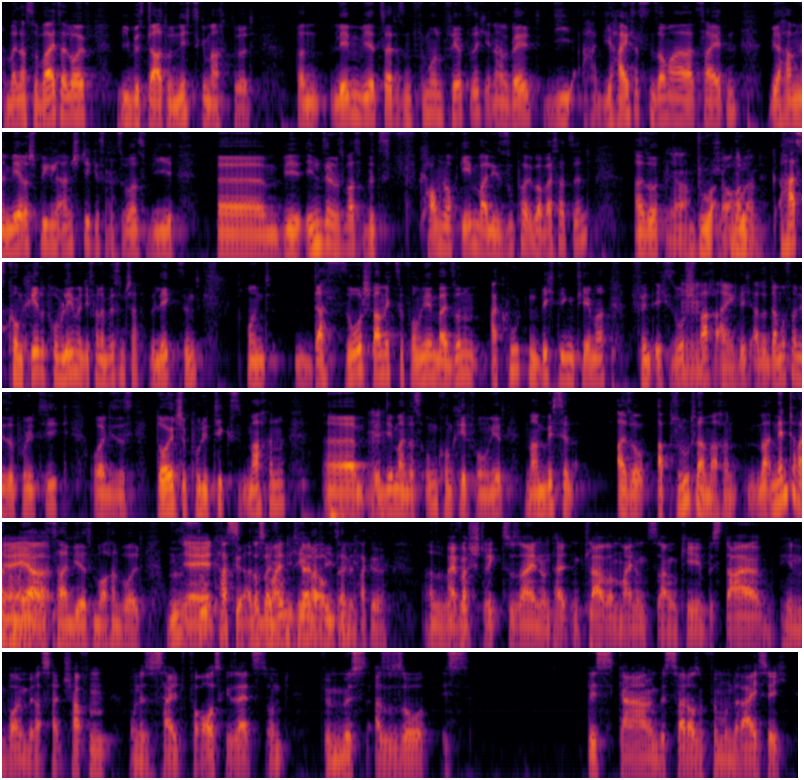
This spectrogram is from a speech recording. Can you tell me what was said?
Und wenn das so weiterläuft, wie bis dato nichts gemacht wird, dann leben wir 2045 in einer Welt, die die heißesten Sommer aller Zeiten. Wir haben einen Meeresspiegelanstieg, es wird sowas wie, ähm, wie Inseln und sowas, wird es kaum noch geben, weil die super überwässert sind. Also Ja, du, du hast konkrete Probleme, die von der Wissenschaft belegt sind. Und das so schwammig zu formulieren bei so einem akuten, wichtigen Thema, finde ich Mhm. so schwach eigentlich. Also da muss man diese Politik oder dieses deutsche Politik machen, ähm, Mhm. indem man das unkonkret formuliert, mal ein bisschen also absoluter machen. Man nennt doch einfach Ja, mal ja. Jahreszahlen, wie ihr es machen wollt. Und das Ja, ist so ja, das- kacke. Also das bei so einem ich Thema halt finde ich es halt kacke. Also Einfach strikt zu sein und halt eine klare Meinung zu sagen, okay, bis dahin wollen wir das halt schaffen und es ist halt vorausgesetzt und wir müssen, also so ist bis, keine Ahnung, bis 2035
